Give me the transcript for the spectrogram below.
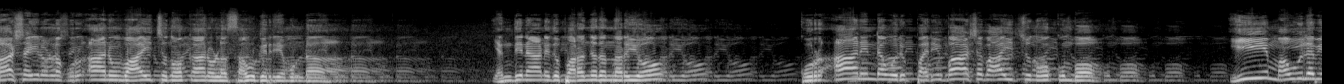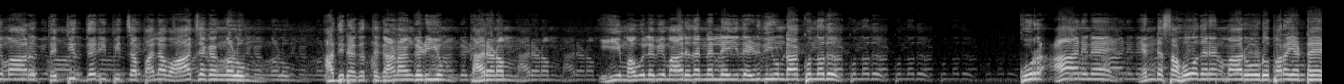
ഭാഷയിലുള്ള ഖുർആാനും വായിച്ചു നോക്കാനുള്ള സൗകര്യമുണ്ട്? എന്തിനാണ് ഇത് പറഞ്ഞതെന്നറിയോ? ഖുർആാനിന്റെ ഒരു പരിഭാഷ വായിച്ചു നോക്കുമ്പോ ഈ മൗലവിമാർ തെറ്റിദ്ധരിപ്പിച്ച പല വാചകങ്ങളും അതിനകത്ത് കാണാൻ കഴിയും. കാരണം ഈ മൗലവിമാര് തന്നെയല്ലേ ഇത് എഴുതിയുണ്ടാക്കുന്നത്? ഖുർആാനിനെ എന്റെ സഹോദരന്മാരോട് പറയട്ടെ.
